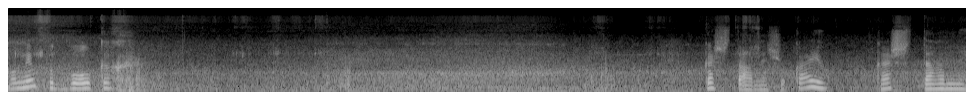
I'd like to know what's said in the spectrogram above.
Вони в футболках. Каштани шукаю. Каштани.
